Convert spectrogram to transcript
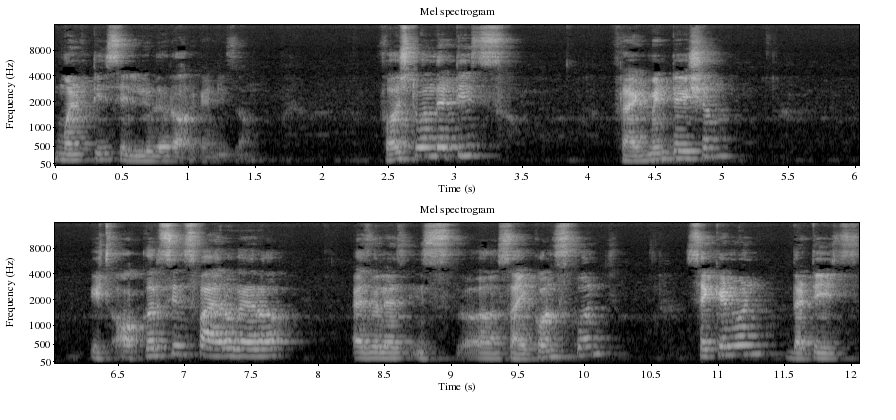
multicellular organism. First one that is fragmentation. It occurs in spirogyra as well as uh, cycon sponge. Second one that is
